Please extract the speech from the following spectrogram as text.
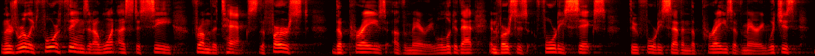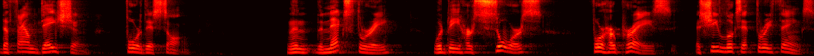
And there's really four things that I want us to see from the text. The first, the praise of Mary. We'll look at that in verses 46 through 47, the praise of Mary, which is the foundation for this song. And then the next three would be her source for her praise as she looks at three things.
